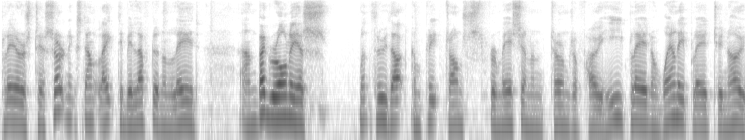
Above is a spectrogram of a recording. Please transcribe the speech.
players to a certain extent like to be lifted and laid, and Big Ronnie has went through that complete transformation in terms of how he played and when he played to now,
